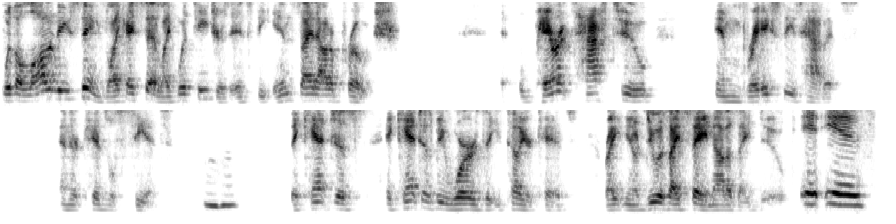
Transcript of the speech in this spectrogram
with a lot of these things, like I said, like with teachers, it's the inside out approach. Parents have to embrace these habits and their kids will see it. Mm-hmm. They can't just, it can't just be words that you tell your kids, right? You know, do as I say, not as I do. It is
